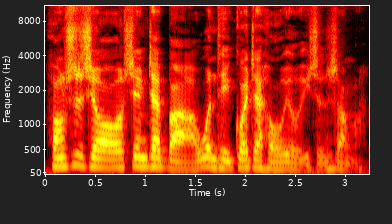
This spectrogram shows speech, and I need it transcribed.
黄世修现在把问题怪在侯友谊身上了。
